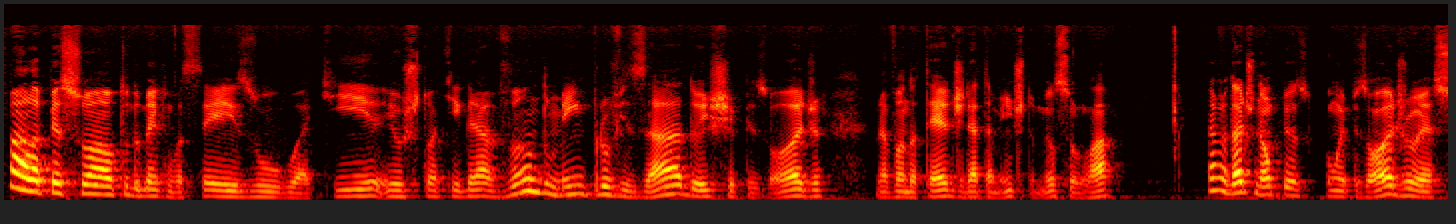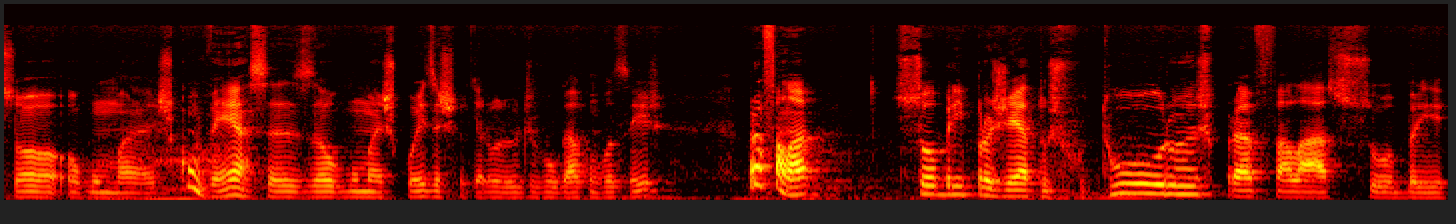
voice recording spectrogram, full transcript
Fala pessoal, tudo bem com vocês? Hugo aqui. Eu estou aqui gravando meio improvisado este episódio, gravando até diretamente do meu celular. Na verdade, não é um episódio, é só algumas conversas, algumas coisas que eu quero divulgar com vocês para falar sobre projetos futuros, para falar sobre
